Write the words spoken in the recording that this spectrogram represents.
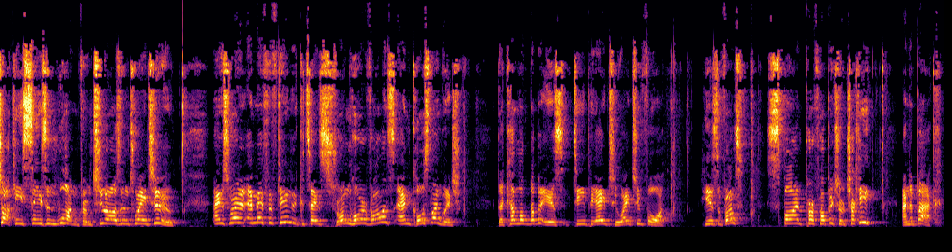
Chucky Season 1 from 2022. And it's rated MA15 and it contains strong horror violence and coarse language. The catalogue number is TPA2824. Here's the front, spine profile picture of Chucky, and the back.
